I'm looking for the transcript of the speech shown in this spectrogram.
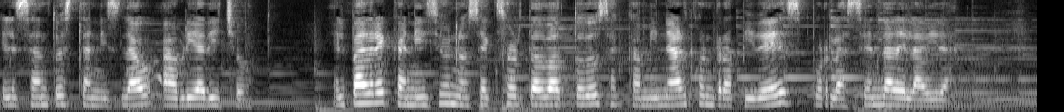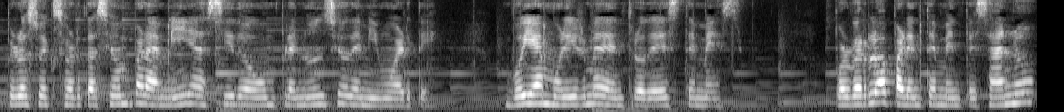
el santo Stanislao habría dicho, el padre Canicio nos ha exhortado a todos a caminar con rapidez por la senda de la vida, pero su exhortación para mí ha sido un prenuncio de mi muerte. Voy a morirme dentro de este mes. Por verlo aparentemente sano,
